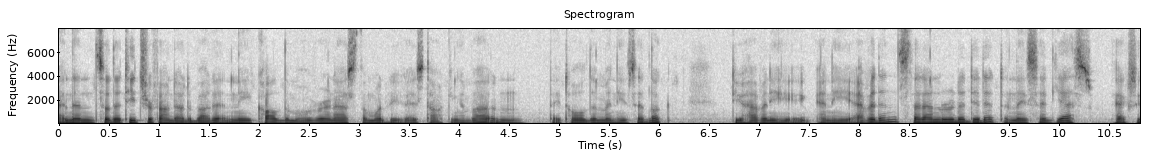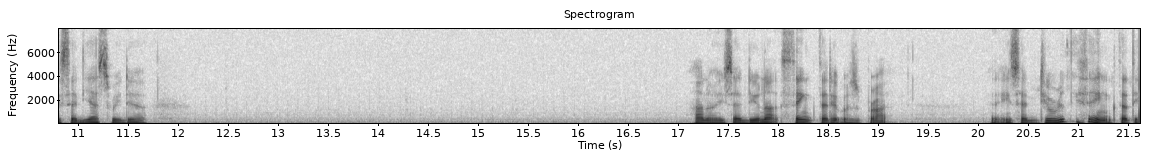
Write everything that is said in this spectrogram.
And then, so the teacher found out about it, and he called them over and asked them, what are you guys talking about? And they told him, and he said, look, do you have any any evidence that Anuruddha did it? And they said, yes. They actually said, yes, we do. Oh no, he said, do you not think that it was brought he said, do you really think that, the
